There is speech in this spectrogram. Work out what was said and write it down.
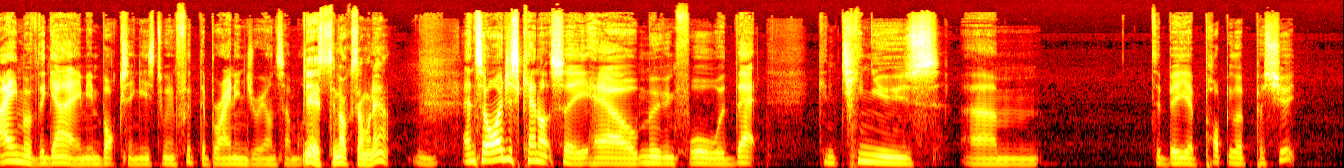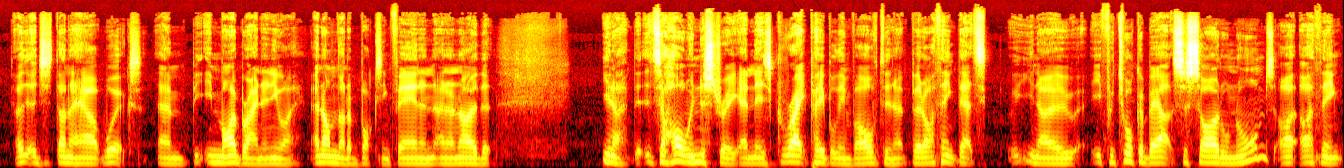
aim of the game in boxing is to inflict a brain injury on someone. Yeah, it's to knock someone out. And so I just cannot see how moving forward that continues um, to be a popular pursuit. I, I just don't know how it works um, in my brain anyway. And I'm not a boxing fan, and, and I know that you know it's a whole industry, and there's great people involved in it. But I think that's you know if we talk about societal norms, I, I think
